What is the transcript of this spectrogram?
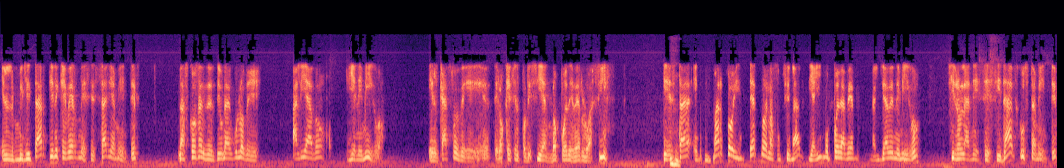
El militar tiene que ver necesariamente las cosas desde un ángulo de aliado y enemigo. El caso de, de lo que es el policía no puede verlo así. Está en el marco interno de la sociedad y ahí no puede haber la idea de enemigo, sino la necesidad justamente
